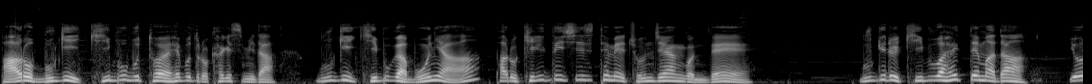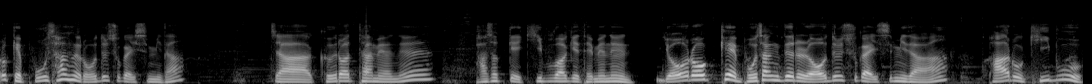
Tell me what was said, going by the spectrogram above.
바로 무기 기부부터 해보도록 하겠습니다. 무기 기부가 뭐냐? 바로 길드 시스템에 존재한 건데 무기를 기부할 때마다 이렇게 보상을 얻을 수가 있습니다. 자 그렇다면은 다섯 개 기부하게 되면은 이렇게 보상들을 얻을 수가 있습니다. 바로 기부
